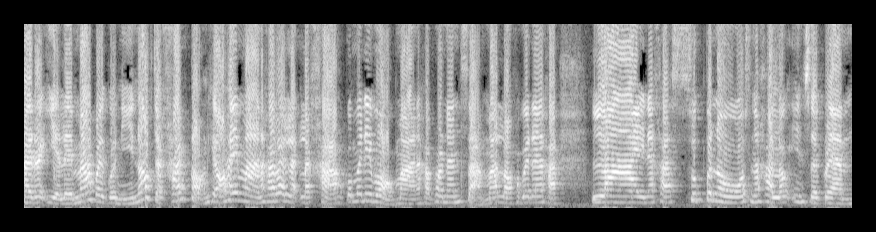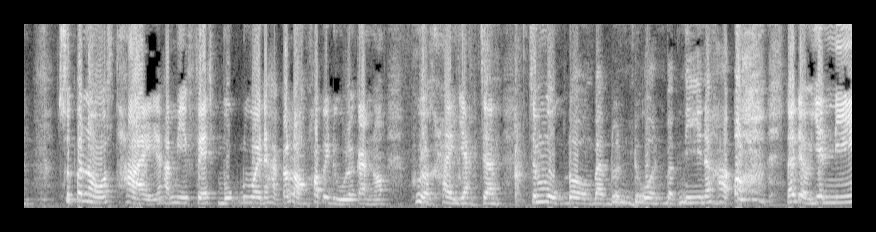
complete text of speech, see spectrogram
รายละเอียดเลยมากไปกว่านี้ นอกจากข้ากล่องที่เอาให้มานะคะราคาก็ไม่ได้บอกมานะคะ เพราะนั้นสามารถลองเข้าไปได้นะคะ Line นะคะ Supernose นะคะ แล้ว Instagram Supernose ไทยนะคะ มี Facebook ด้วยนะคะ ก็ลองเข้าไปดูแล้วกันเนาะเผื่อใครอยากจะจมูกโด่งแบบด่วนๆ แบบนี้นะคะแล้วเดี๋ยวเย็นนี้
